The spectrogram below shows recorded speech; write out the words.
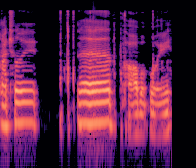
Actually, uh, probably.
